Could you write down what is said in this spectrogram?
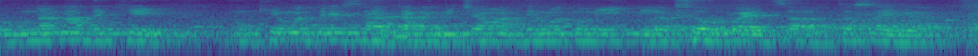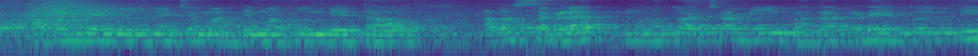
रुग्णांना देखील मुख्यमंत्री सहायता निधीच्या माध्यमातून एक लक्ष रुपयाचं अर्थसहाय्य आपण या योजनेच्या माध्यमातून देत आहोत. आता सगळ्यात महत्त्वाच्या मी भागाकडे येतोय की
